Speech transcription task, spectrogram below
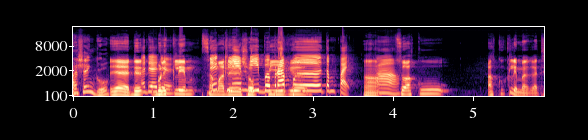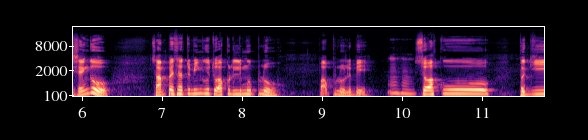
Tashengu? Ya, yeah, dia Ada, boleh ada. claim sama Dia ada claim Shopee di beberapa ke. tempat. Ha. Ha. So aku aku claim lah kat Tisenggo. Sampai satu minggu tu aku ada 50. 40 lebih. Mhm. So aku pergi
